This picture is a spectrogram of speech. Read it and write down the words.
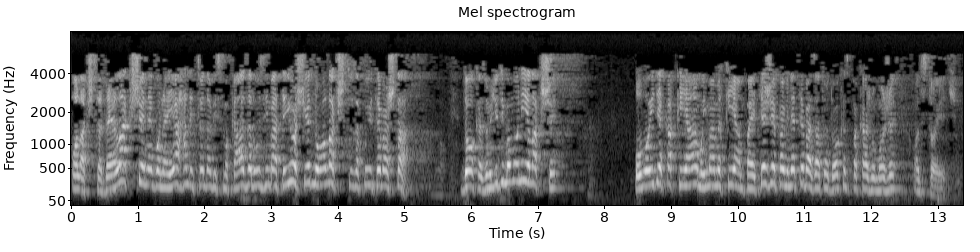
Olakšica. Da je lakše nego na jahalici, onda bismo kazali uzimate još jednu olakšicu za koju treba šta? Dokaz. Međutim, ovo nije lakše. Ovo ide ka kijamu, imame kijam, pa je teže, pa mi ne treba za to dokaz, pa kažu može od stojeći.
